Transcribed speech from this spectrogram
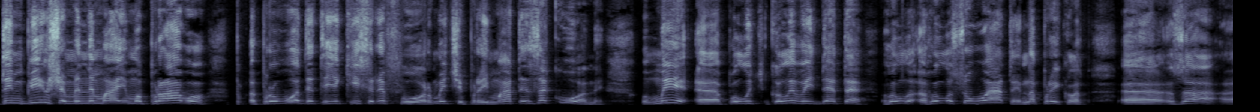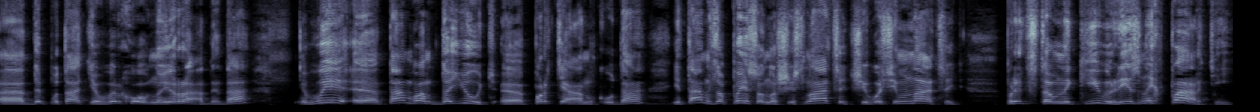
Тим більше ми не маємо право проводити якісь реформи чи приймати закони. Ми, е, коли ви йдете голосувати, наприклад, е, за е, депутатів Верховної Ради, да, ви там вам дають портянку, да, і там записано 16 чи 18 представників різних партій.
